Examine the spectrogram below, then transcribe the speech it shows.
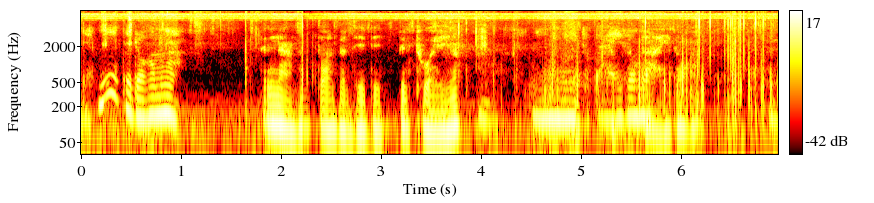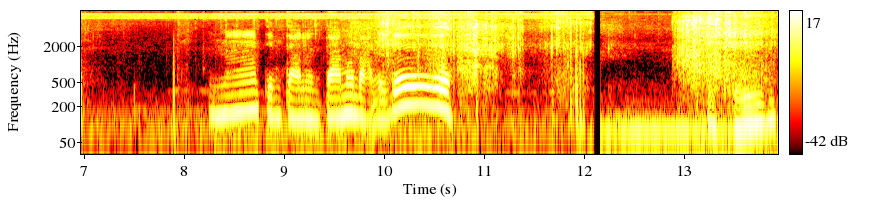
เดี๋ยวนี่แต่ดอกงามทั้งน้ำทั้งตอนกันดีๆเป็นถ้วยเนาะๆนี่กระต่ายเขาหลายดอก มาเต็มตาหล่นตาเมื่อบาทอีกเด้อจุ่มครับ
